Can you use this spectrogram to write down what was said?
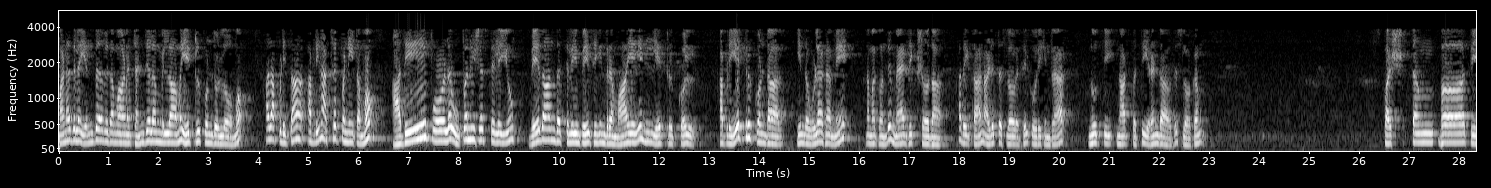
மனதுல எந்த விதமான சஞ்சலம் இல்லாம ஏற்றுக்கொண்டுள்ளோமோ அது அப்படித்தான் அப்படின்னு அக்செப்ட் பண்ணிட்டோமோ அதே போல உபனிஷத்திலையும் வேதாந்தத்திலையும் பேசுகின்ற மாயையை நீ ஏற்றுக்கொள். அப்படி ஏற்றுக்கொண்டால் இந்த உலகமே நமக்கு வந்து மேஜிக் ஷோ தான். அதைத்தான் அடுத்த ஸ்லோகத்தில் கூறுகின்றார். நூத்தி நாற்பத்தி இரண்டாவது ஸ்லோகம். स्पष्टं भाति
